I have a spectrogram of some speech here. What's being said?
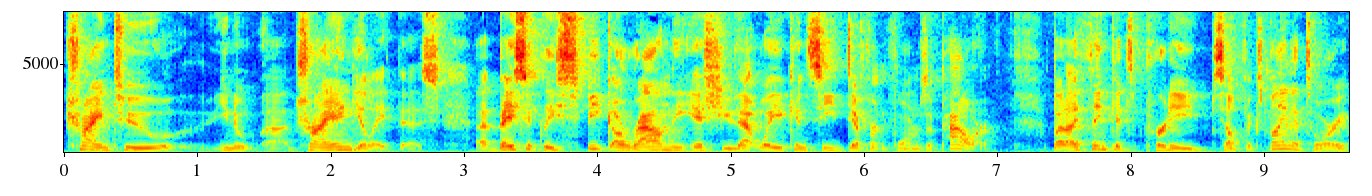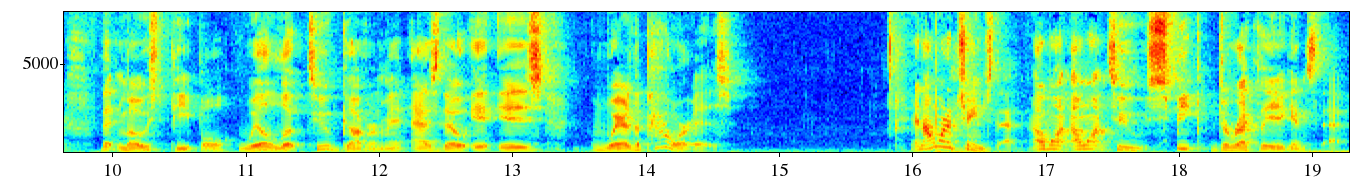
trying to you know uh, triangulate this, uh, basically speak around the issue. That way you can see different forms of power. But I think it's pretty self-explanatory that most people will look to government as though it is where the power is. And I want to change that. I want I want to speak directly against that.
